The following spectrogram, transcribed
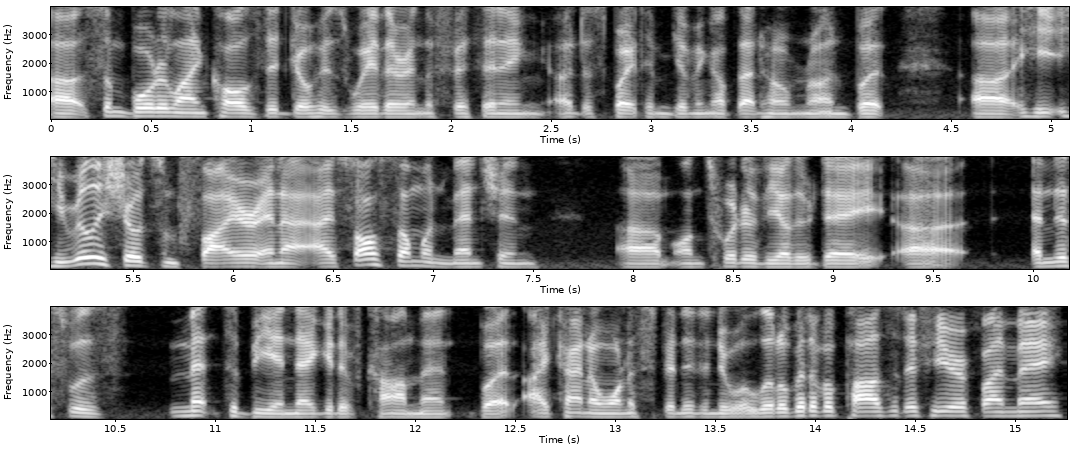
uh, some borderline calls did go his way there in the fifth inning, uh, despite him giving up that home run. But uh, he he really showed some fire, and I, I saw someone mention um, on Twitter the other day, uh, and this was meant to be a negative comment, but I kind of want to spin it into a little bit of a positive here, if I may.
